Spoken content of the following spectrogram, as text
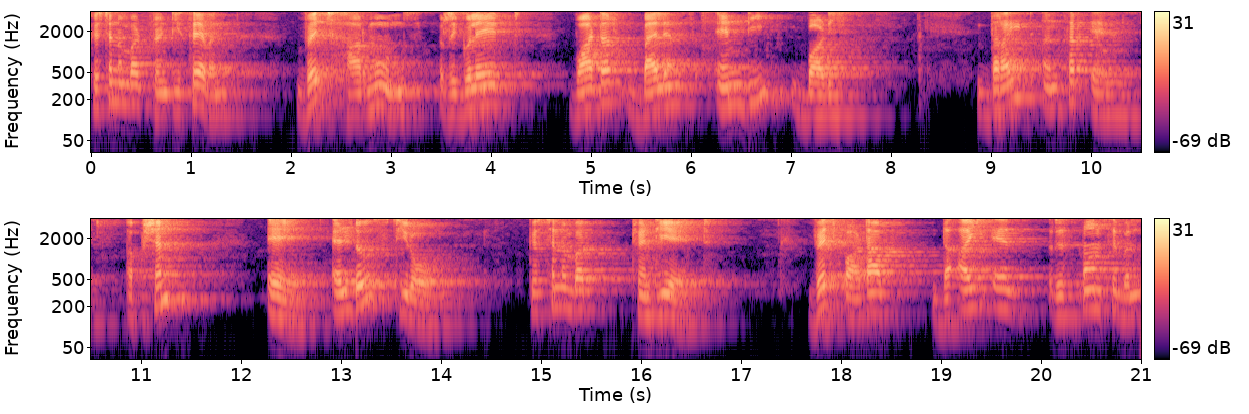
Question number 27. Which hormones regulate water balance in the body? The right answer is option A. Aldosterone. Question number 28. Which part of the eye is responsible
